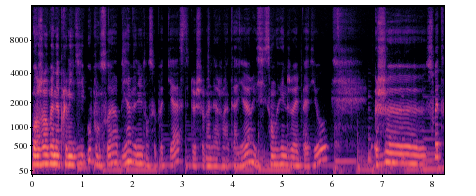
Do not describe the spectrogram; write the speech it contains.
Bonjour, bon après-midi ou bonsoir, bienvenue dans ce podcast de chemin d'énergie intérieur. Ici Sandrine Joël Pavio. Je souhaite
